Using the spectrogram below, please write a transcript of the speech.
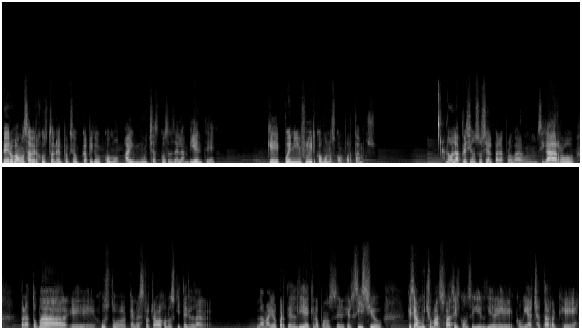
Pero vamos a ver justo en el próximo capítulo cómo hay muchas cosas del ambiente que pueden influir cómo nos comportamos. ¿No? La presión social para probar un cigarro, para tomar, eh, justo que nuestro trabajo nos quite la, la, mayor parte del día, que no podemos hacer ejercicio, que sea mucho más fácil conseguir eh, comida chatarra que,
